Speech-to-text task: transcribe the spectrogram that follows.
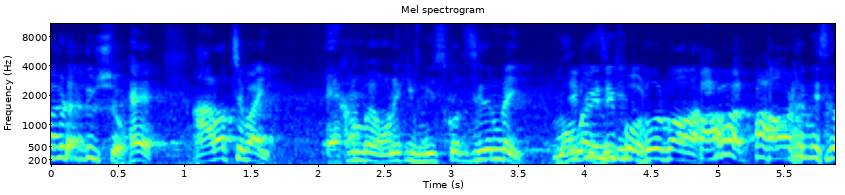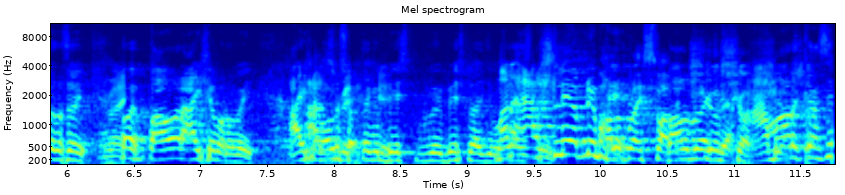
17,200 হ্যাঁ আর হচ্ছে ভাই এখন ভাই অনেকে মিস করতেছে কিন্তু ভাই? G24 power Power, power। পাওয়ারটা মিস করতেছে ভাই। পাওয়ার আইসা পারো ভাই। আইসা পারো আসবে। সব থেকে বেস্ট বেস্ট প্রাইস মানে আসলে আপনি ভালো price পাবেন, ভালো আমার কাছে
